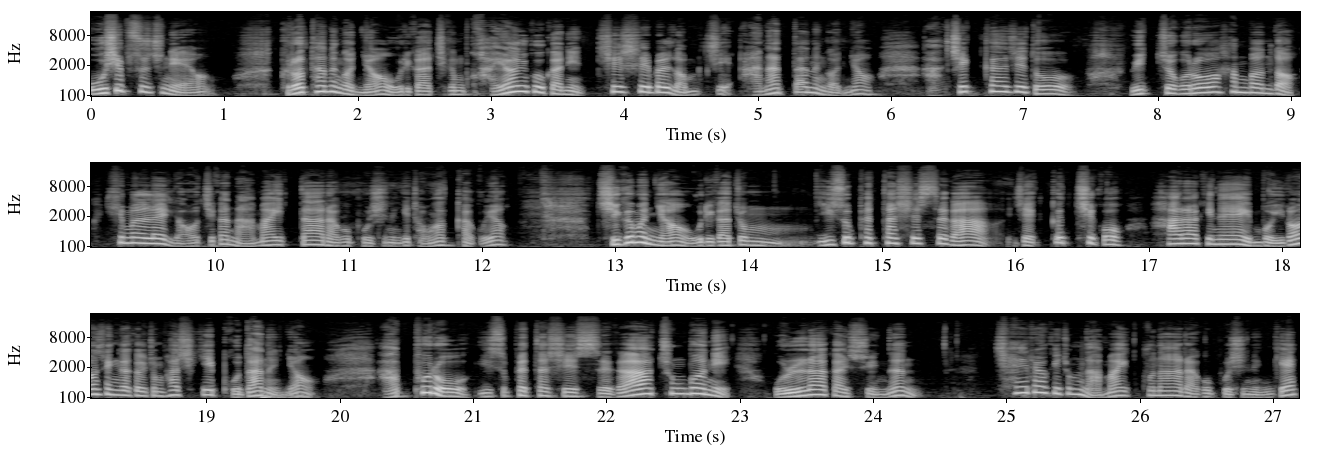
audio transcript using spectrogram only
50 수준이에요. 그렇다는 건요, 우리가 지금 과열 구간인 70을 넘지 않았다는 건요, 아직까지도 위쪽으로 한 번 더 힘을 낼 여지가 남아있다라고 보시는 게 정확하고요. 지금은요, 우리가 좀 이수페타시스가 이제 끝이고 하락이네, 뭐 이런 생각을 좀 하시기보다는요, 앞으로 이수페타시스가 충분히 올라갈 수 있는 체력이 좀 남아있구나라고 보시는 게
